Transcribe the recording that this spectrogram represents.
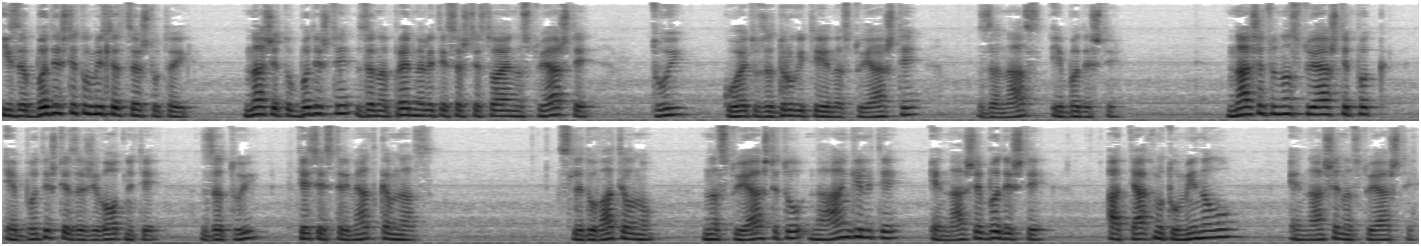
И за бъдещето мислят също тъй. Нашето бъдеще за напредналите същества е настояще, той, което за другите е настояще, за нас е бъдеще. Нашето настояще пък е бъдеще за животните, зато и те се стремят към нас. Следователно, настоящето на ангелите е наше бъдеще, а тяхното минало е наше настояще.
